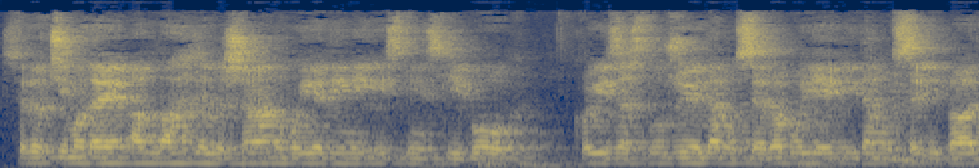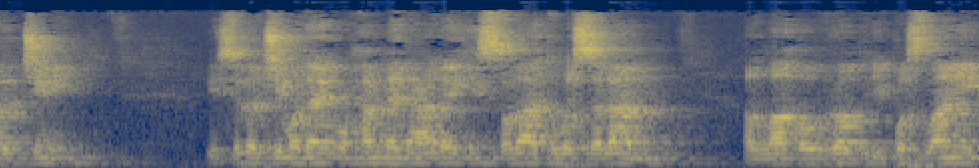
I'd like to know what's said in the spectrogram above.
Svedočimo da je Allah Đalešanuhu jedini istinski Bog, koji zaslužuje da mu se robuje i da mu se ibadet čini. I svjedočimo da je Muhammed alaihi salatu wasalam Allahov rob i poslanik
